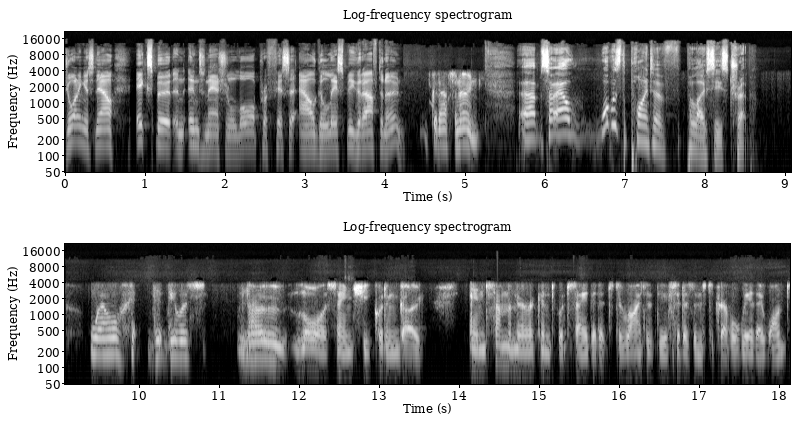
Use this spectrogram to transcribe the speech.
Joining us now, expert in international law, Professor Al Gillespie. Good afternoon. Good afternoon. Um, so, Al, what was the point of Pelosi's trip? Well, th- there was no law saying she couldn't go. And some Americans would say that it's the right of their citizens to travel where they want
